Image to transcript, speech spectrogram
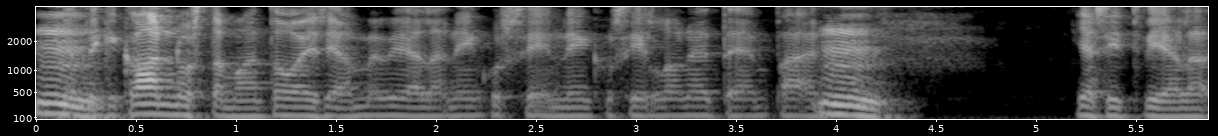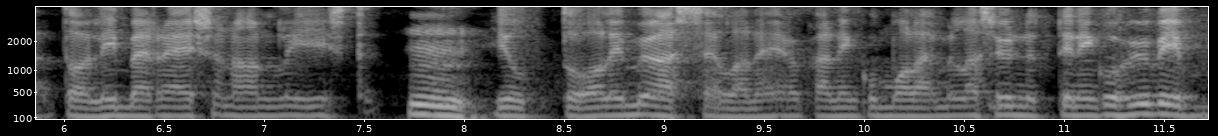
mm. jotenkin kannustamaan toisiamme vielä niin kuin siinä, niin kuin silloin eteenpäin. Mm. Ja sitten vielä tuo Liberation Unleashed mm. juttu oli myös sellainen, joka niin kuin molemmilla synnytti niin kuin hyvin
